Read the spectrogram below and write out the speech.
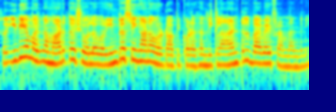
ஸோ இதே மாதிரி நம்ம அடுத்த ஷோவில் ஒரு இன்ட்ரெஸ்டிங்கான ஒரு டாப்பிக்கோட சந்திக்கலாம். Until bye bye from Nandini.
